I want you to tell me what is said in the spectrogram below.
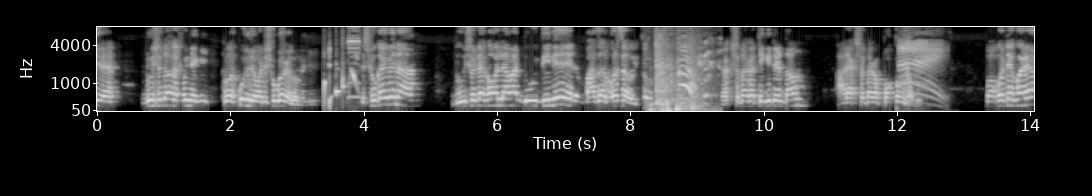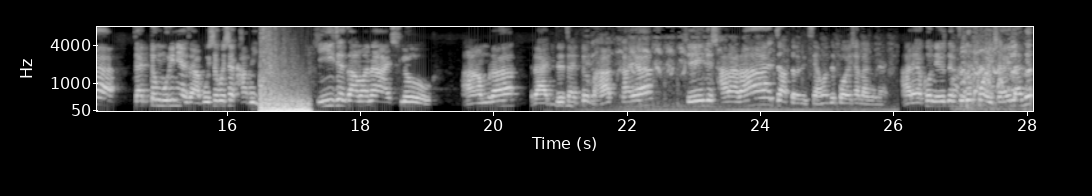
কে? দুইশো টাকা শুনে কি তোমার কলজে মাটি শুকা গেল নাকি? শুকাইবে না। দুইশো টাকা হলে আমার দুই দিনের বাজার খরচা হইতো। একশো টাকা টিকিটের দাম আর একশো টাকা পকন খাবে। পকেটে করে চারটা মুড়ি নিয়ে যা, বসে বসে খাবি। কি যে জামানা আসলো। আমরা রাত্রে চারটে ভাত খায়া সেই যে সারা রাত যাত্রা দেখছি, আমাদের পয়সা লাগে না। আর এখন এদের শুধু পয়সাই লাগে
